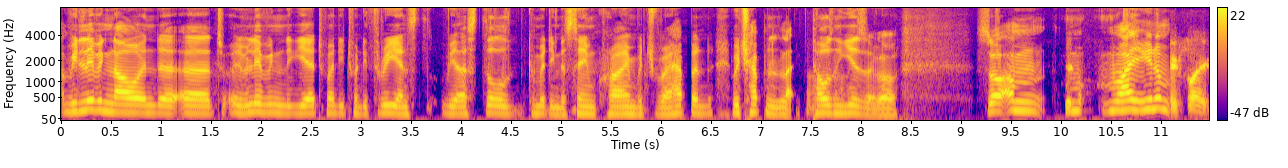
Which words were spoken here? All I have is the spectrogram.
we're living now in the uh, we're living in the year 2023, and st- we are still committing the same crime which were happened, which happened like thousand Mhm. years ago. So um, m- my you know, If I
